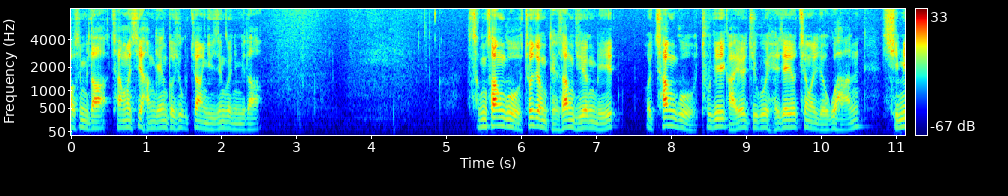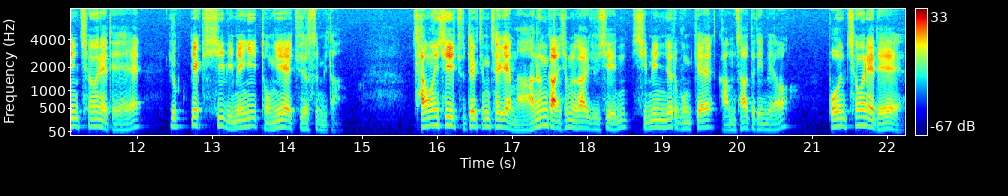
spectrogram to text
반갑습니다. 창원시 환경도시국장 이정근입니다. 성산구 조정 대상 지역 및 어창구 투기 가열지구 해제 요청을 요구한 시민청원에 대해 612명이 동의해 주셨습니다. 창원시 주택정책에 많은 관심을 가져주신 시민 여러분께 감사드리며 본 청원에 대해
